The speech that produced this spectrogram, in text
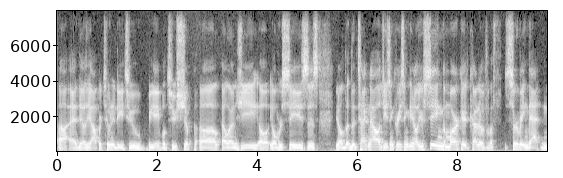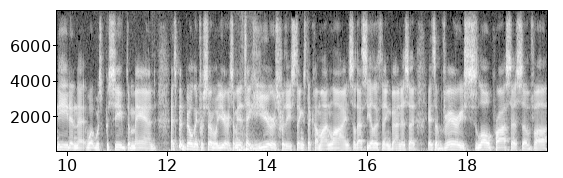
and you know the opportunity to be able to ship LNG overseas is you know the, the technology is increasing. You know you're seeing the market kind of serving that need and that what was perceived demand. It's been building for several years. I mean it takes years for these things to come online. So that's the other thing ben is that it's a very slow process of uh,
